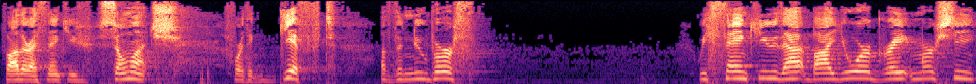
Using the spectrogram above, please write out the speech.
Father, I thank you so much for the gift of the new birth. We thank you that by your great mercy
